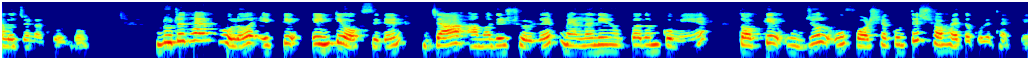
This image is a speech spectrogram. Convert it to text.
আলোচনা করব। গ্লুটাথায়ন হলো একটি অ্যান্টিঅক্সিডেন্ট যা আমাদের শরীরে মেলানিন উৎপাদন কমিয়ে ত্বককে উজ্জ্বল ও ফর্সা করতে সহায়তা করে থাকে।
